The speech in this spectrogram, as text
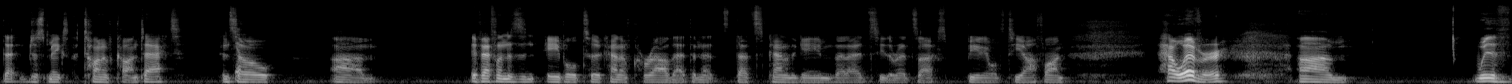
that just makes a ton of contact, and so um, if Eflin isn't able to kind of corral that, then that's that's kind of the game that I'd see the Red Sox being able to tee off on. However, um, with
